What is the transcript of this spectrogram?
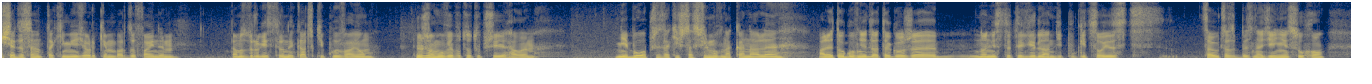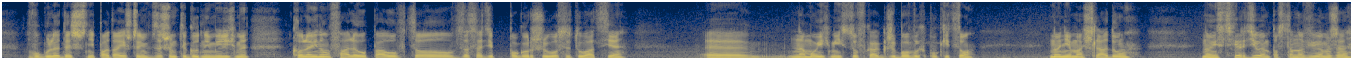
i siedzę sobie nad takim jeziorkiem bardzo fajnym. Tam z drugiej strony kaczki pływają. Już wam mówię, po co tu przyjechałem. Nie było przez jakiś czas filmów na kanale, ale to głównie dlatego, że no niestety w Irlandii póki co jest cały czas beznadziejnie sucho. W ogóle deszcz nie pada. Jeszcze w zeszłym tygodniu mieliśmy kolejną falę upałów, co w zasadzie pogorszyło sytuację e, na moich miejscówkach grzybowych póki co. No nie ma śladu. No i stwierdziłem, postanowiłem, że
